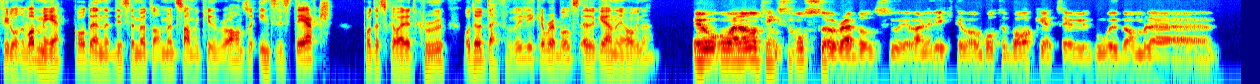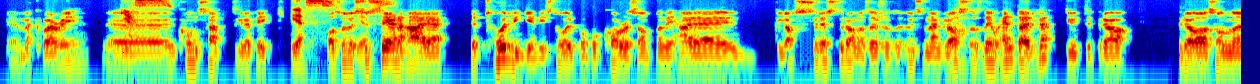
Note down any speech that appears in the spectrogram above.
Filoni var med på denne, disse møtene, men Simon Kinberg var han som insisterte på at det skal være et crew. Og det er jo derfor vi liker Rebels. Er du ikke enig, Hogne? Jo, og en annen ting som også Rebels gjorde veldig riktig, var å gå tilbake til gode, gamle eh, Macquarie-konseptgrafikk. Yes. altså Hvis du ser det her, eh, det torget de står på på Coruscant med de her eh, glassrestaurantene ser ut som en glass, Ja. altså Det er jo henta rett ut fra, fra sånne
